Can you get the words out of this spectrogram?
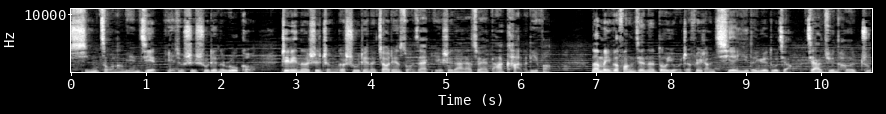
形走廊连接，也就是书店的入口。这里呢是整个书店的焦点所在，也是大家最爱打卡的地方。那每个房间呢，都有着非常惬意的阅读角，家具呢和主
